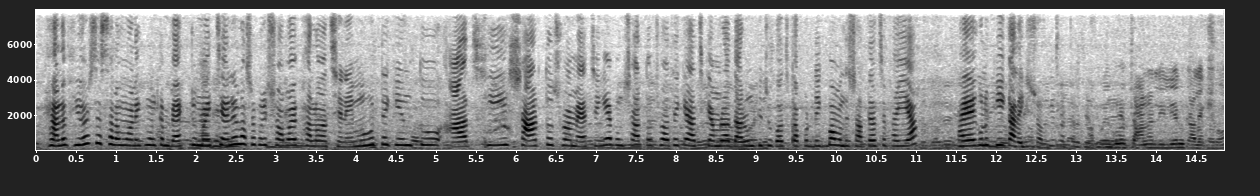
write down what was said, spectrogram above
হ্যালো ভিউয়ার্স আসসালামু আলাইকুম welcome back to my channel. আশা করি সবাই ভালো আছেন। এই মুহূর্তে কিন্তু আছি সার্থ ছোঁয়া ম্যাচিংয়ে এবং সার্থ ছোঁয়া থেকে আজকে আমরা দারুণ কিছু গজ কাপড় দেখব। আমাদের সাথে আছে ভাইয়া। ভাইয়া এগুলো কি কালেকশন এগুলো চায়না লিলিয়ান কালেকশন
